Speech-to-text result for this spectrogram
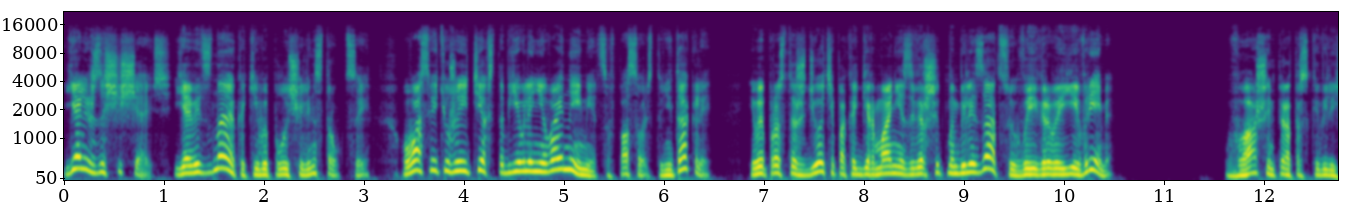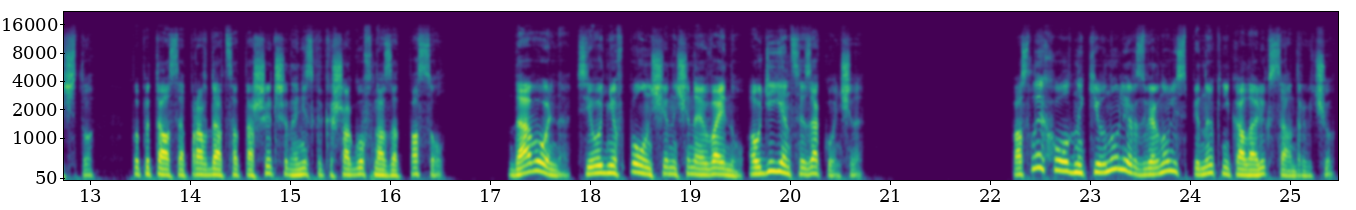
Я лишь защищаюсь. Я ведь знаю, какие вы получили инструкции. У вас ведь уже и текст объявления войны имеется в посольстве, не так ли? И вы просто ждете, пока Германия завершит мобилизацию, выигрывая ей время. Ваше императорское величество, попытался оправдаться отошедший на несколько шагов назад посол. Довольно. Сегодня в полночь я начинаю войну. Аудиенция закончена. Послы холодно кивнули и развернулись спиной к Николаю Александровичу.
